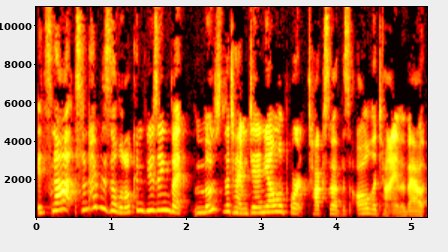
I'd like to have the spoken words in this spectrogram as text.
it's not sometimes it's a little confusing, but most of the time Danielle Laporte talks about this all the time about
